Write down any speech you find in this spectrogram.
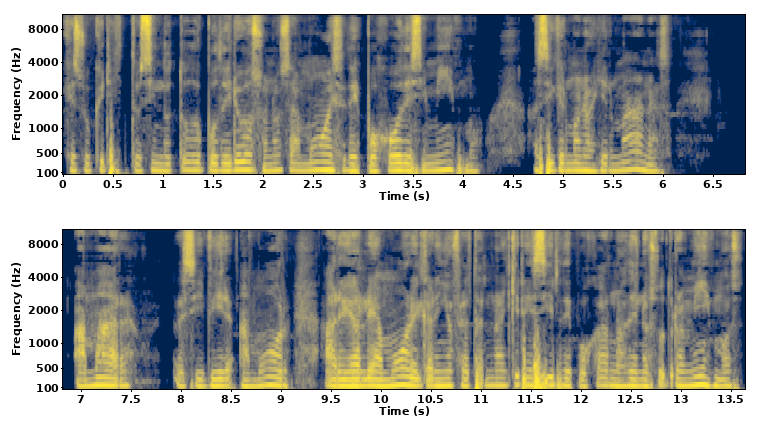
Jesucristo, siendo todopoderoso, nos amó y se despojó de sí mismo. Así que hermanos y hermanas, amar recibir amor, agregarle amor, el cariño fraternal, quiere decir despojarnos de nosotros mismos.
